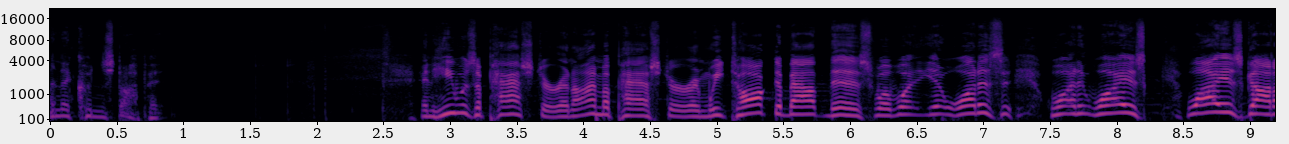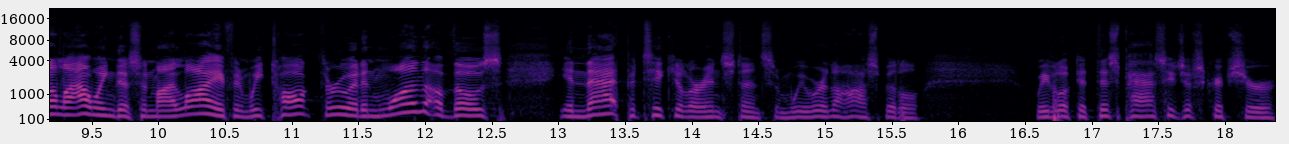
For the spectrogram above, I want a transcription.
And they couldn't stop it and he was a pastor and I'm a pastor and we talked about this. Well what you know, what is it what why is why is God allowing this in my life? And we talked through it. And one of those in that particular instance and we were in the hospital we looked at this passage of scripture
